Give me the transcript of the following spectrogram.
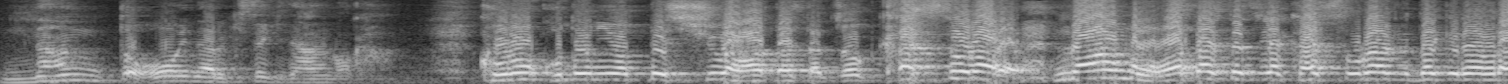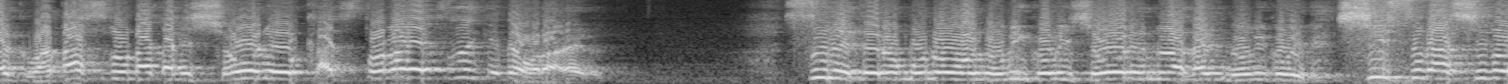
なんと大いなる奇跡であるのか。このことによって主は私たちを勝ち取られなおも私たちが勝ち取られるだけではなく私の中に勝利を勝ち取られ続けておられる。全てのものを飲み込み勝利の中に飲み込み死すら死の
